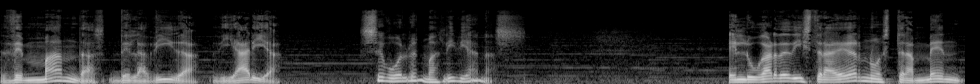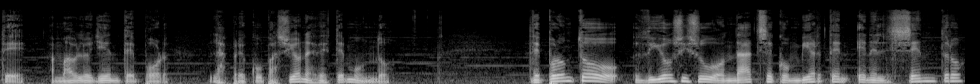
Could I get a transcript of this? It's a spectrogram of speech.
demandas de la vida diaria se vuelven más livianas. En lugar de distraer nuestra mente, amable oyente, por las preocupaciones de este mundo, de pronto Dios y su bondad se convierten en el centro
